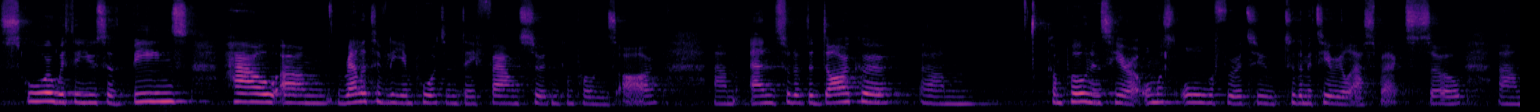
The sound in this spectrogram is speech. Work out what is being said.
score with the use of beans, how um, relatively important they found certain components are. Um, and sort of the darker um, components here are almost all referred to, to the material aspects. So um,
